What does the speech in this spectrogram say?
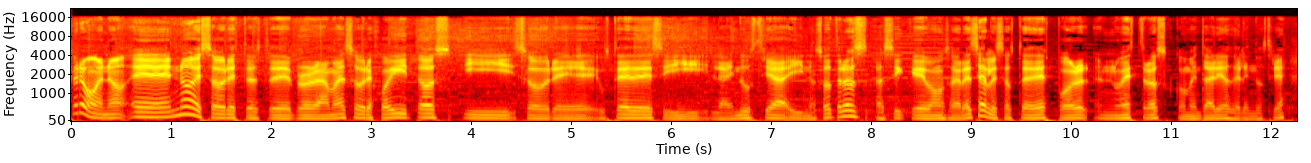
Pero bueno, eh, no es sobre este programa, es sobre jueguitos y sobre ustedes y la industria y nosotros. Así que vamos a agradecerles a ustedes por nuestros comentarios de la industria.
